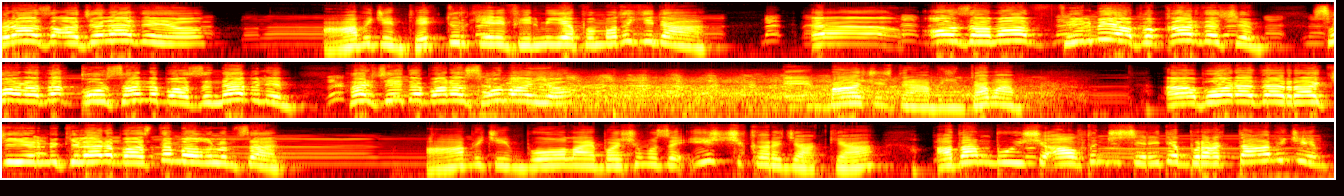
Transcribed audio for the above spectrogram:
Biraz acele edin ya. Abicim tek Türkiye'nin filmi yapılmadı ki daha. E, o zaman filmi yapın kardeşim. Sonra da korsanlı basın ne bileyim. Her şeyi de bana sormayın ya. Ee, baş üstüne abicim tamam. E, bu arada Rocky 22'leri bastın mı oğlum sen? Abicim bu olay başımıza iş çıkaracak ya. Adam bu işi 6. seride bıraktı abicim.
